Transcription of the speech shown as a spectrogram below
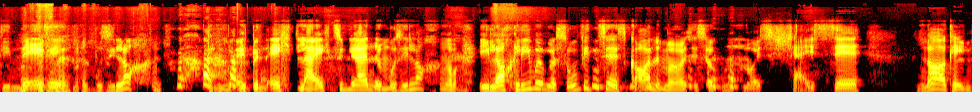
die Nägel, dann muss ich lachen. Ich bin echt leicht zu beeindrucken, dann muss ich lachen. Aber ich lache lieber über so Witze als gar nicht mehr. Also ich sage, hm, alles scheiße, Nageln.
